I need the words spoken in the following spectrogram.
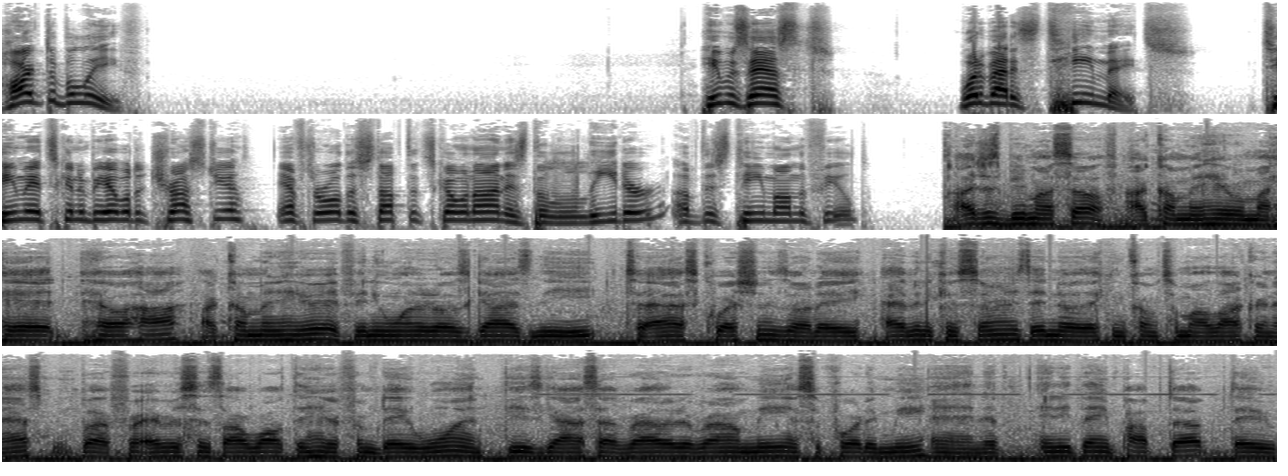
Hard to believe. He was asked, what about his teammates? Teammates going to be able to trust you after all the stuff that's going on? Is the leader of this team on the field? I just be myself. I come in here with my head held high. I come in here. If any one of those guys need to ask questions or they have any concerns, they know they can come to my locker and ask me. But for ever since I walked in here from day one, these guys have rallied around me and supported me. And if anything popped up, they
